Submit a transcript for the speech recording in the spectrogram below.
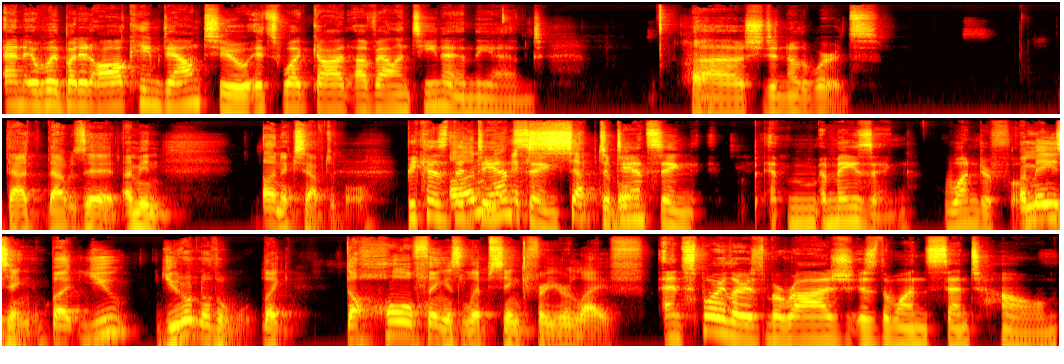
and it would, but it all came down to it's what got uh, Valentina in the end. Huh. Uh, she didn't know the words that that was it. I mean, unacceptable. because the dancing, the dancing, amazing, wonderful. Amazing, but you you don't know the like the whole thing is lip sync for your life. And spoilers, Mirage is the one sent home.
